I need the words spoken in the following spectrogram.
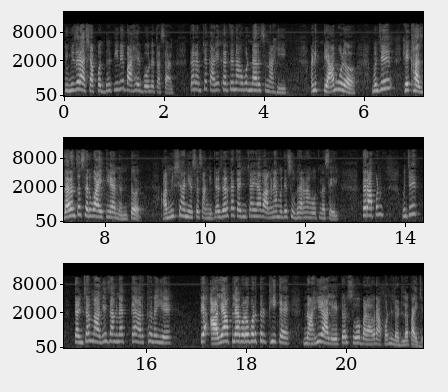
तुम्ही जर अशा पद्धतीने बाहेर बोलत असाल तर आमच्या कार्यकर्त्यांना आवडणारच नाही. आणि त्यामुळं म्हणजे हे खासदारांचं सर्व ऐकल्यानंतर अमित शहानी असं सांगितलं जर का त्यांच्या या वागण्यामध्ये सुधारणा होत नसेल तर आपण म्हणजे त्यांच्या मागे जाण्यात काय अर्थ नाहीये. ते आले आपल्या बरोबर तर ठीक आहे. नाही आले तर स्वबळावर आपण लढलं पाहिजे.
